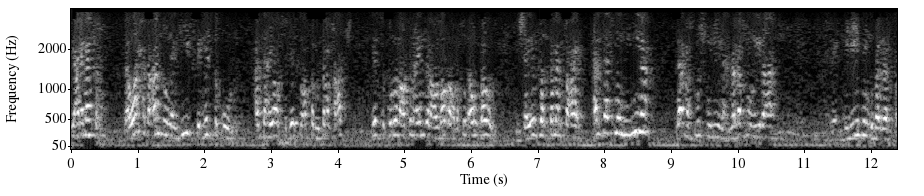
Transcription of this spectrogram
يعني مثلا لو واحد عنده نزيف في ال left colon حد هيقعد في ال left أكتر من 8 ساعات؟ ال left colon على طول هينزل على بره على طول أول بأول. مش هيفضل 8 ساعات. هل ده اسمه melena لا ما اسموش ميلينا انما اسمه إيه بقى؟ bleeding per rectum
